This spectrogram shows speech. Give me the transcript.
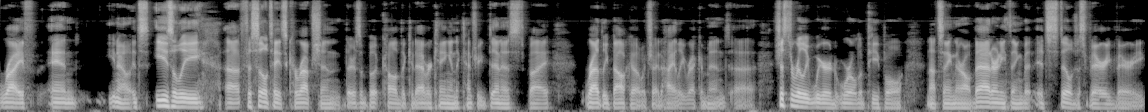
rife and you know it's easily uh, facilitates corruption. There's a book called the cadaver king and the country dentist by radley balko which i'd highly recommend. Uh, it's just a really weird world of people. Not saying they're all bad or anything but it's still just very very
